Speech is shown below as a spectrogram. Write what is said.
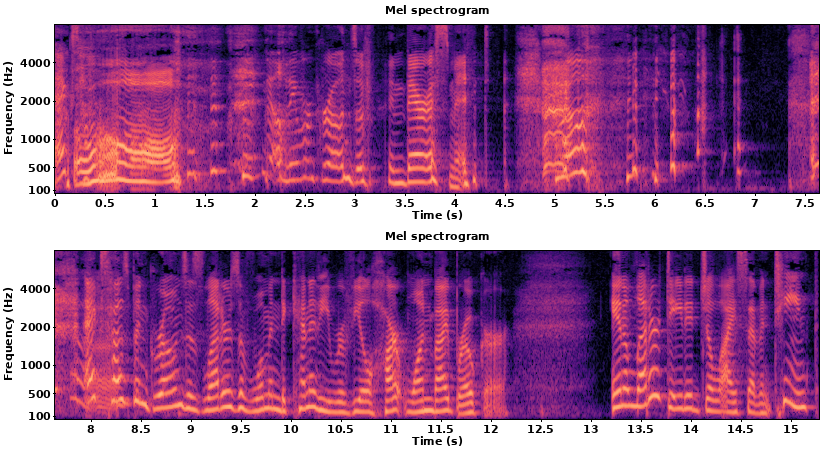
Ex Oh. No, they were groans of embarrassment. Gro- Ex husband groans as letters of woman to Kennedy reveal heart won by broker. In a letter dated July 17th,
